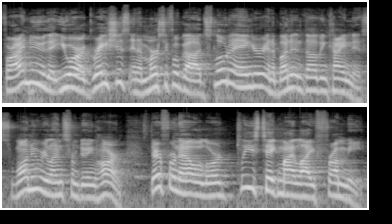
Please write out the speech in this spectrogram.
for I knew that you are a gracious and a merciful God, slow to anger and abundant in loving kindness, one who relents from doing harm. Therefore now, O Lord, please take my life from me,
